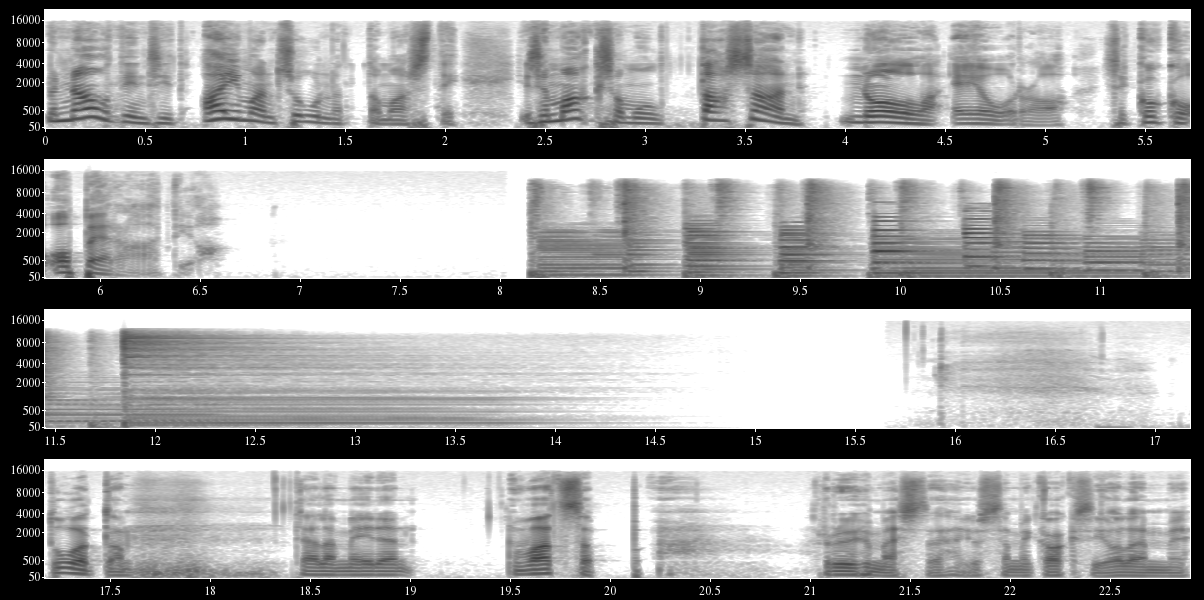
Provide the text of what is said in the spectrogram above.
mä nautin siitä aivan suunnattomasti, ja se maksoi mulle tasan nolla euroa, se koko operaatio. Tuota, täällä meidän WhatsApp-ryhmässä, jossa me kaksi olemme,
